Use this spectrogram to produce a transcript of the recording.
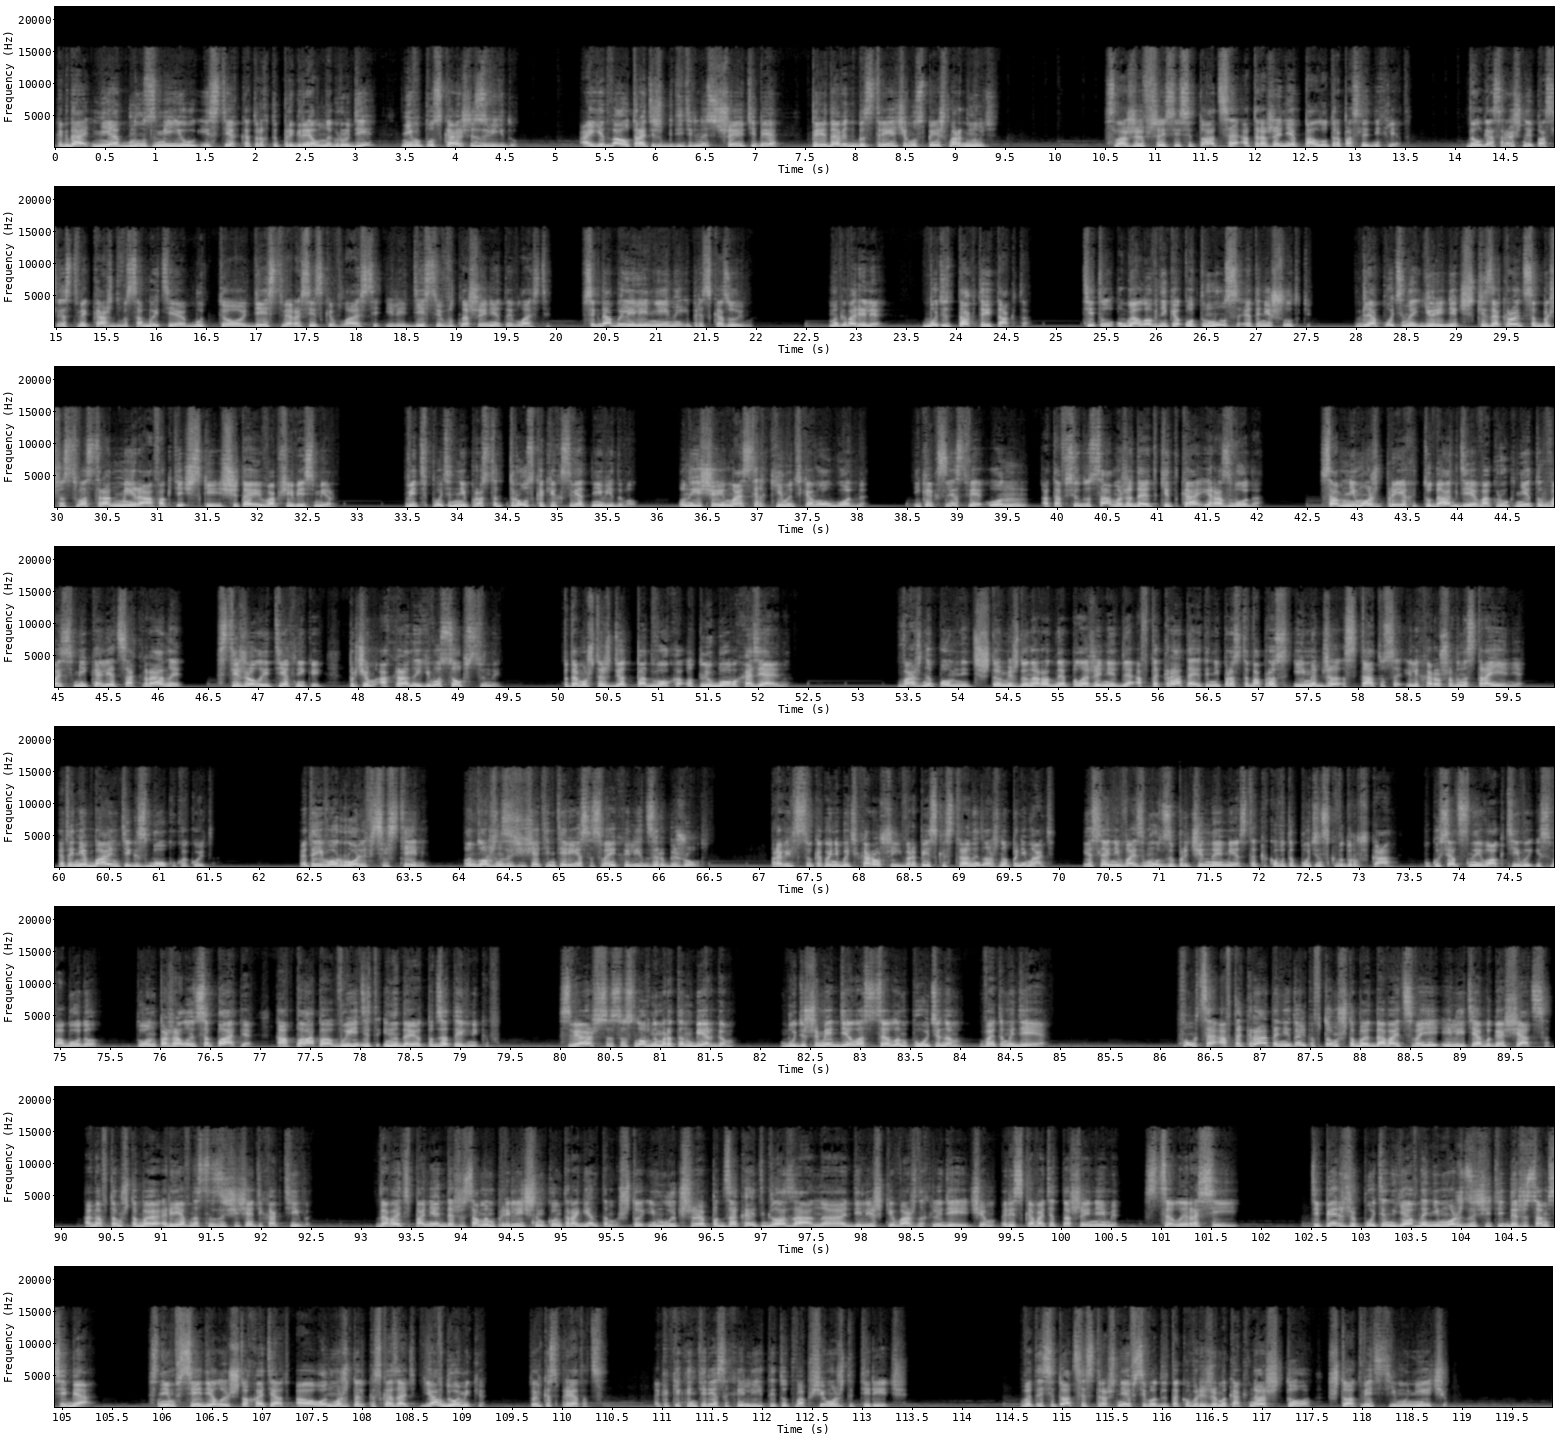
Когда ни одну змею из тех, которых ты пригрел на груди, не выпускаешь из виду. А едва утратишь бдительность, шею тебе передавит быстрее, чем успеешь моргнуть. Сложившаяся ситуация – отражение полутора последних лет. Долгосрочные последствия каждого события, будь то действия российской власти или действия в отношении этой власти, всегда были линейны и предсказуемы. Мы говорили, будет так-то и так-то. Титул уголовника от МУС – это не шутки. Для Путина юридически закроется большинство стран мира, а фактически, считай, вообще весь мир. Ведь Путин не просто трус, каких свет не видывал. Он еще и мастер кинуть кого угодно. И как следствие, он отовсюду сам ожидает китка и развода. Сам не может приехать туда, где вокруг нету восьми колец охраны с тяжелой техникой, причем охраны его собственной. Потому что ждет подвоха от любого хозяина. Важно помнить, что международное положение для автократа – это не просто вопрос имиджа, статуса или хорошего настроения. Это не бантик сбоку какой-то. Это его роль в системе. Он должен защищать интересы своих элит за рубежом. Правительство какой-нибудь хорошей европейской страны должно понимать, если они возьмут за причинное место какого-то путинского дружка, покусятся на его активы и свободу, то он пожалуется папе, а папа выйдет и надает подзатыльников. Свяжешься с условным Ротенбергом, будешь иметь дело с целым Путиным. В этом идея. Функция автократа не только в том, чтобы давать своей элите обогащаться. Она в том, чтобы ревностно защищать их активы. Давайте понять даже самым приличным контрагентам, что им лучше подзакрыть глаза на делишки важных людей, чем рисковать отношениями с целой Россией. Теперь же Путин явно не может защитить даже сам себя. С ним все делают, что хотят, а он может только сказать «я в домике», только спрятаться. О каких интересах элиты тут вообще может идти речь? В этой ситуации страшнее всего для такого режима, как наш, то, что ответить ему нечем.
